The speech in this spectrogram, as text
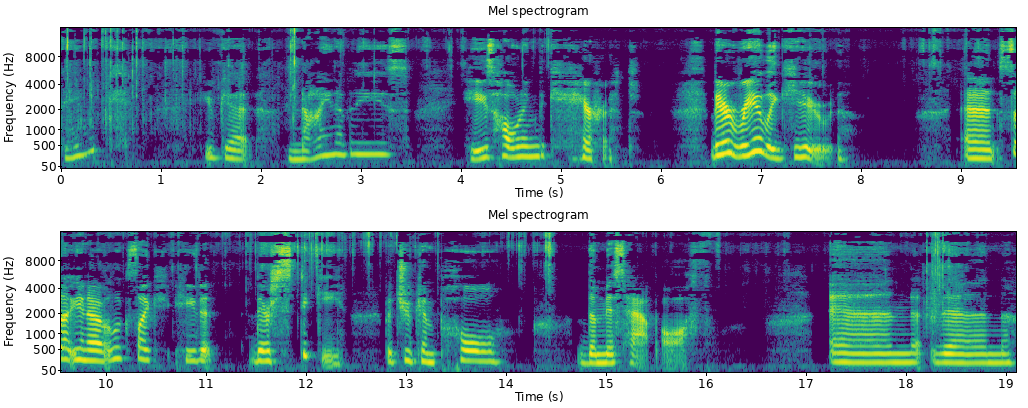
think you get nine of these. He's holding the carrot. They're really cute. And so, you know, it looks like he did, they're sticky, but you can pull the mishap off. And then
